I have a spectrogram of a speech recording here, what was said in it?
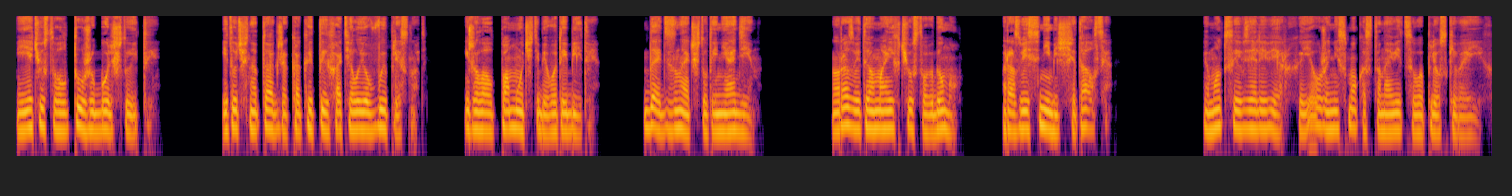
И я чувствовал ту же боль, что и ты. И точно так же, как и ты, хотел ее выплеснуть и желал помочь тебе в этой битве. Дать знать, что ты не один. Но разве ты о моих чувствах думал? Разве с ними считался? Эмоции взяли верх, и я уже не смог остановиться, выплескивая их.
